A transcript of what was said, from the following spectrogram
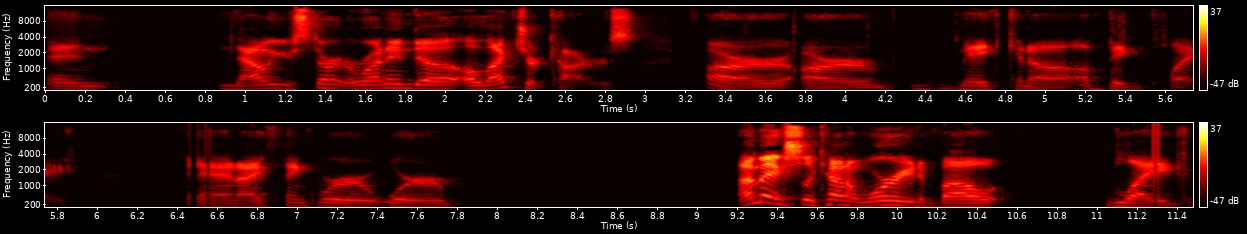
And now you're starting to run into electric cars are are making a, a big play. And I think we're we're I'm actually kind of worried about like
